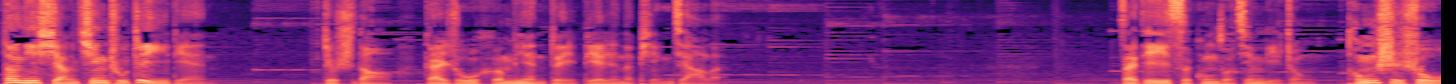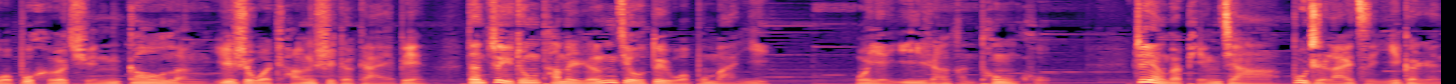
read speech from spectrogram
当你想清楚这一点，就知道该如何面对别人的评价了。在第一次工作经历中，同事说我不合群、高冷，于是我尝试着改变，但最终他们仍旧对我不满意，我也依然很痛苦。这样的评价不止来自一个人，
